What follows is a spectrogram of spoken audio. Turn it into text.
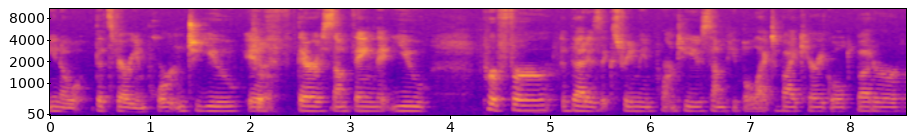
you know, that's very important to you. If Sure. there is something that you prefer that is extremely important to you, some people like to buy Kerrygold butter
